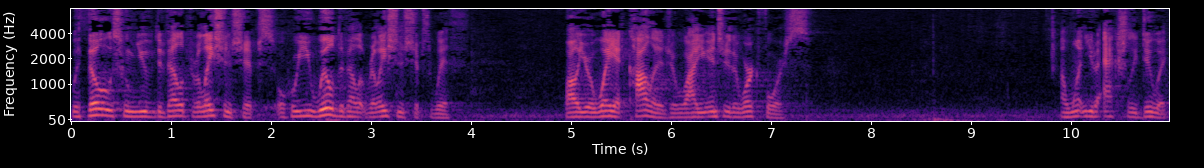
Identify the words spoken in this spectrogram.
with those whom you've developed relationships or who you will develop relationships with while you're away at college or while you enter the workforce. I want you to actually do it.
